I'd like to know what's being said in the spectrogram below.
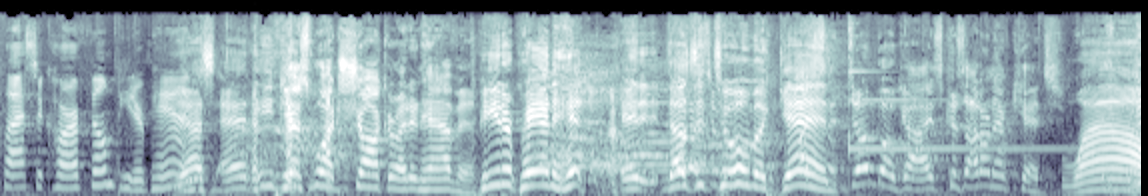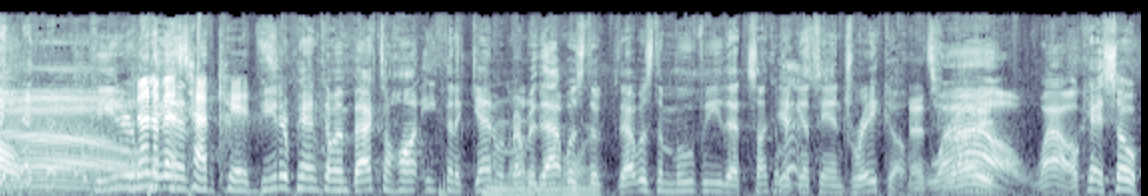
Classic horror film, Peter Pan. Yes. And Ethan. Guess what? Shocker, I didn't have it. Peter Pan hit, and it does it to him again. Dumbo, guys, because I don't have kids. Wow. Peter None of us have kids. Peter Pan coming back to haunt Ethan again. No, Remember that was the that was the movie that sunk him Yes. against Andraco. That's wow. Wow. Okay, so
